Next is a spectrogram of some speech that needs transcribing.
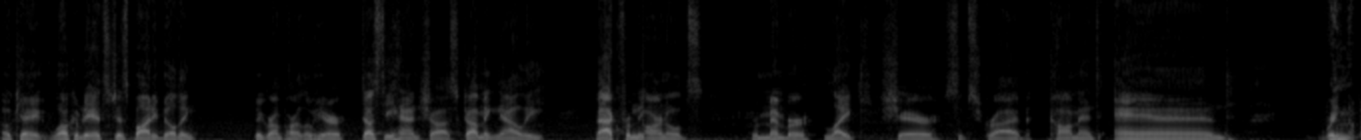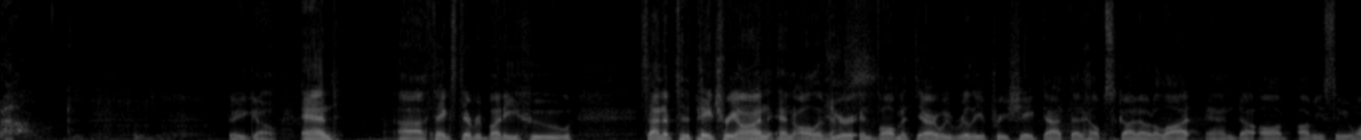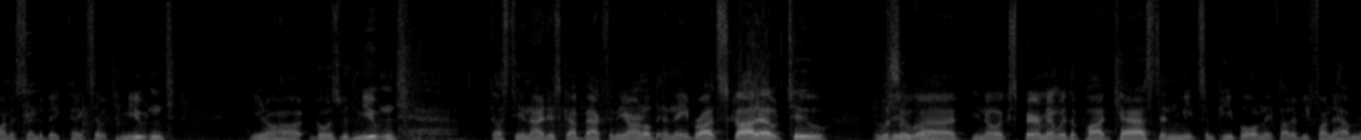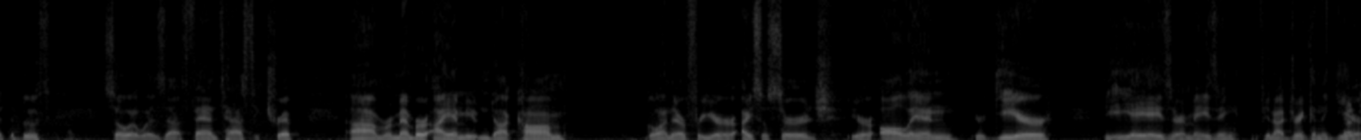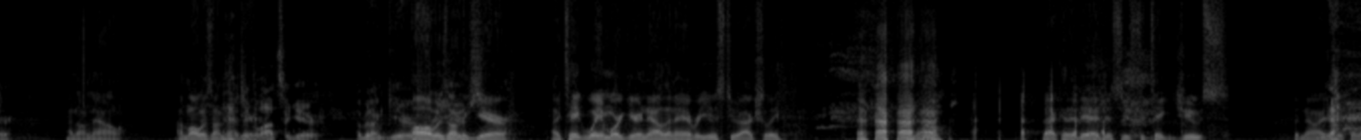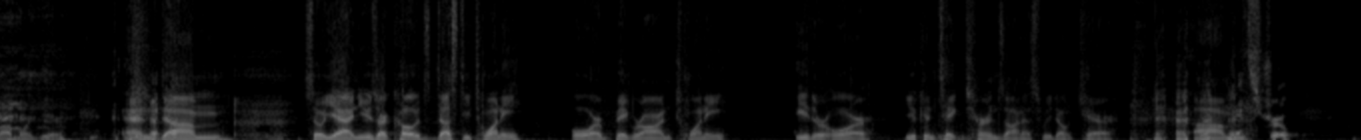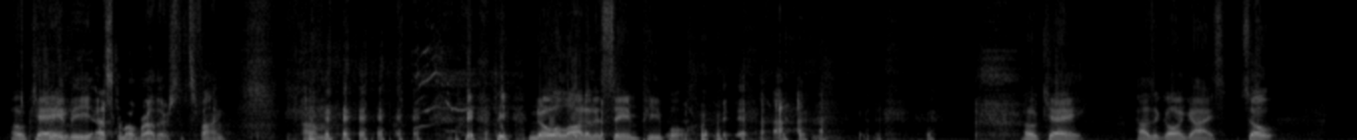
Okay, welcome to It's Just Bodybuilding. Big Ron Partlow here. Dusty Hanshaw, Scott McNally, back from the Arnolds. Remember, like, share, subscribe, comment, and Ring the bell. there you go. And uh, thanks to everybody who signed up to the Patreon and all of your involvement there. We really appreciate that. That helps Scott out a lot. And uh, obviously, we want to send a big thanks out to Mutant. You know how it goes with Mutant. Dusty and I just got back from the Arnold, and they brought Scott out too It was to so cool. uh, you know experiment with a podcast and meet some people, and they thought it'd be fun to have him at the booth. So it was a fantastic trip. Um, remember, iammutant.com. Go on there for your ISO Surge, your All In, your gear. The EAAs are amazing. If you're not drinking the gear, I don't know. I'm always on the I take lots of gear. I've been on gear. Always on the gear. I take way more gear now than I ever used to, actually. You know? Back in the day, I just used to take juice, but now I take a lot more gear. And um, so, yeah, and use our codes Dusty20 or Big Ron 20, either or. You can take turns on us. We don't care. Um, That's true. Okay. We could be Eskimo brothers. It's fine. Um, we, we know a lot of the same people. okay. How's it going, guys? So,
